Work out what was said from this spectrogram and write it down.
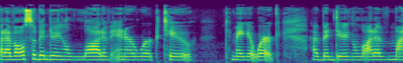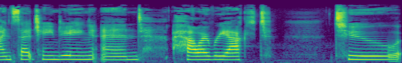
But I've also been doing a lot of inner work too to make it work. I've been doing a lot of mindset changing and how I react to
